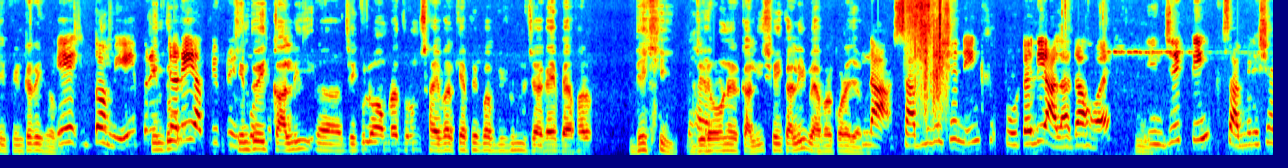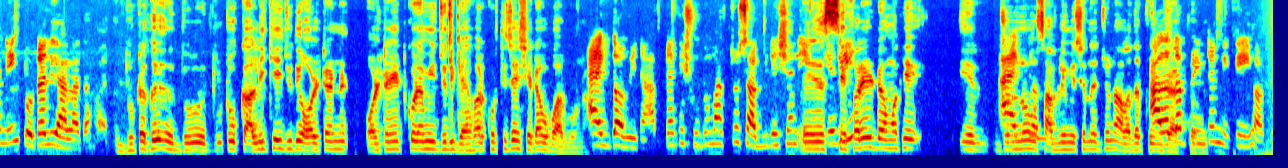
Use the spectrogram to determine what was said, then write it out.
এই প্রিন্টারই হবে। একদমই এই প্রিন্টারেই আপনি প্রিন্ট কিন্তু এই কালি যেগুলো আমরা ধরুন সাইবার ক্যাফে বা বিভিন্ন জায়গায় ব্যবহার দেখি যে হ্যাঁ। ধরনের কালি সেই কালি ব্যবহার করা যাবে। না সাবমিনেশন ইঙ্ক টোটালি আলাদা হয়। Inkjet ink sublimation ink totally আলাদা হয়। দুটাকে দুটো কালিকেই যদি অল্টারনেট অল্টারনেট করে আমি যদি ব্যবহার করতে চাই সেটাও পারব না। একদমই না আপনাকে শুধুমাত্র সাবমিনেশন ইঙ্কেরই সেপারেট আমাকে এর জন্য। সাবলিমেশনের জন্য আলাদা প্রিন্ট আলাদা প্রিন্টার নিতেই হবে।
